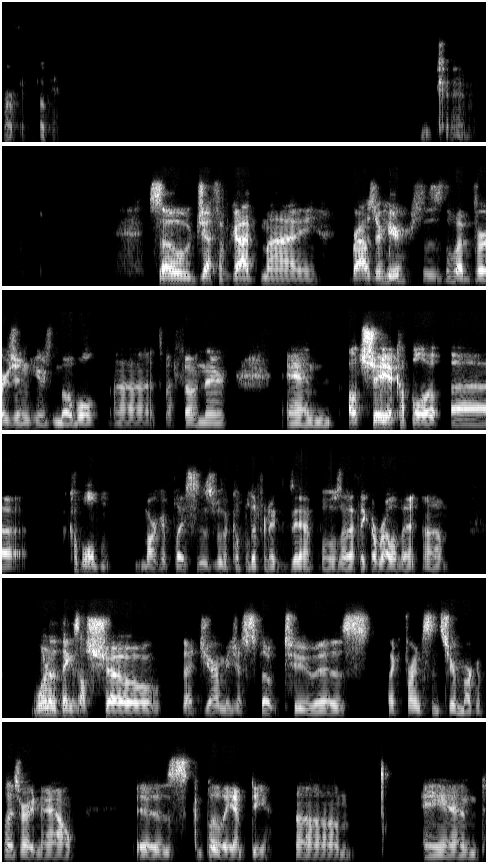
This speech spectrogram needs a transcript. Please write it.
Perfect. Okay. Okay. So Jeff, I've got my browser here. So this is the web version. Here's mobile. Uh, it's my phone there, and I'll show you a couple of uh, a couple of marketplaces with a couple different examples that I think are relevant. Um, one of the things I'll show that Jeremy just spoke to is like, for instance, your marketplace right now is completely empty. Um, and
